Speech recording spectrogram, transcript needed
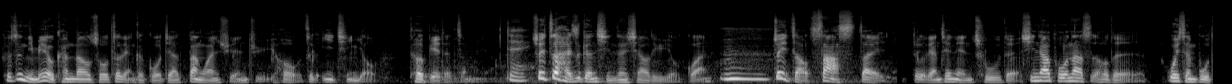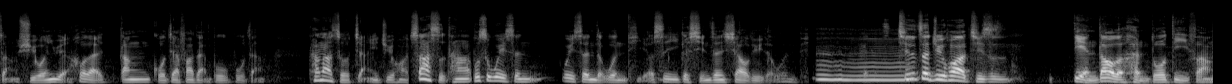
可是你没有看到说这两个国家办完选举以后，这个疫情有特别的怎么样？对，所以这还是跟行政效率有关。嗯，最早 SARS 在这个两千年初的新加坡那时候的卫生部长许文远，后来当国家发展部部长，他那时候讲一句话：SARS 它不是卫生卫生的问题，而是一个行政效率的问题。嗯，其实这句话其实点到了很多地方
